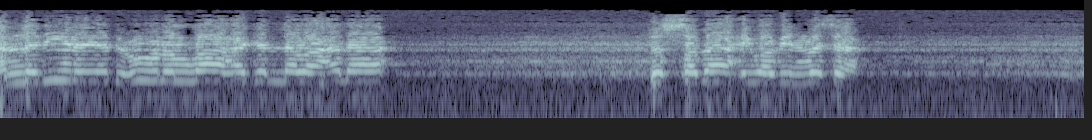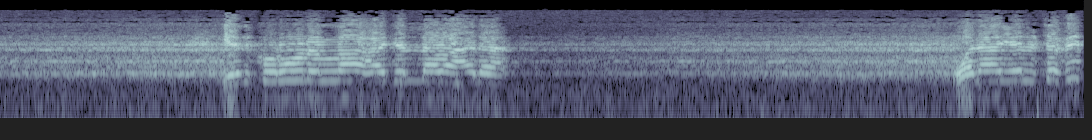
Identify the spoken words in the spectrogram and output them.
الذين يدعون الله جل وعلا في الصباح وفي المساء. يذكرون الله جل وعلا ولا يلتفت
